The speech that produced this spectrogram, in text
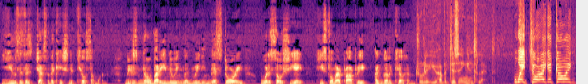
use this as justification to kill someone? Because nobody in New England reading this story would associate he stole my property, I'm going to kill him. Truly, you have a dizzying intellect. Wait till I get going.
